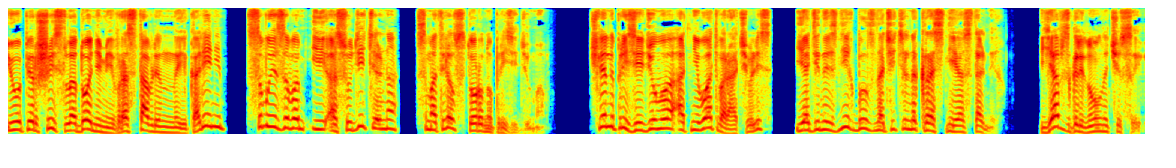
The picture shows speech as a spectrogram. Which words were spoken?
и, упершись ладонями в расставленные колени, с вызовом и осудительно смотрел в сторону президиума. Члены президиума от него отворачивались, и один из них был значительно краснее остальных. Я взглянул на часы.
